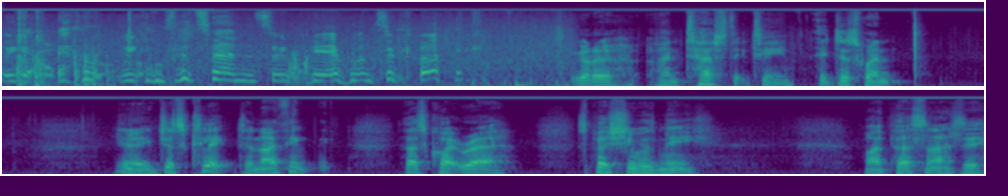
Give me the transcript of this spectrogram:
We, get, we can pretend to be able to cook. We've got a fantastic team. It just went, you know, it just clicked. And I think that's quite rare, especially with me, my personality.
